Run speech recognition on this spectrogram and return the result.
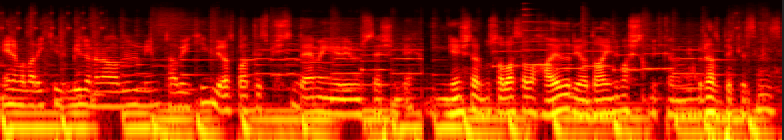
Merhabalar iki bir döner alabilir miyim? Tabii ki biraz patates pişsin de hemen veriyorum size şimdi. Gençler bu sabah sabah hayırdır ya daha yeni başladık dükkanı bir biraz bekleseniz.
